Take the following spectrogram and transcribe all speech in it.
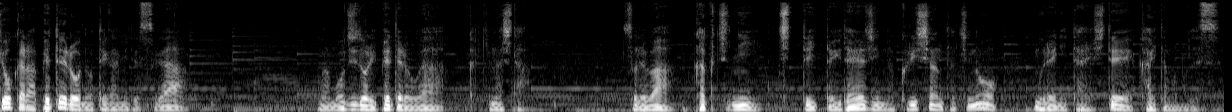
今日からペテロの手紙ですが、まあ、文字通りペテロが書きました。それは各地に散っていったユダヤ人のクリスチャンたちの群れに対して書いたものです。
